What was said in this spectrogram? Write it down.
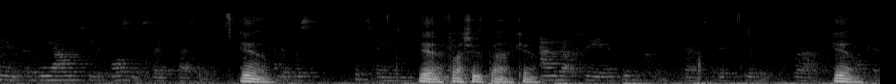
you know, a reality that wasn't so pleasant yeah. And it was hitting. Yeah, flashes back, yeah. And actually, in a physical sense, I did feel it as well. Yeah. Like a,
